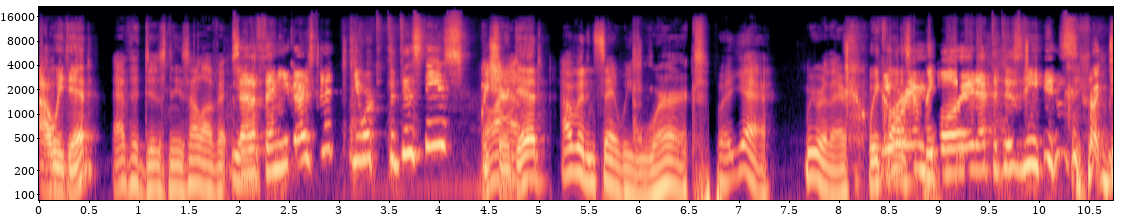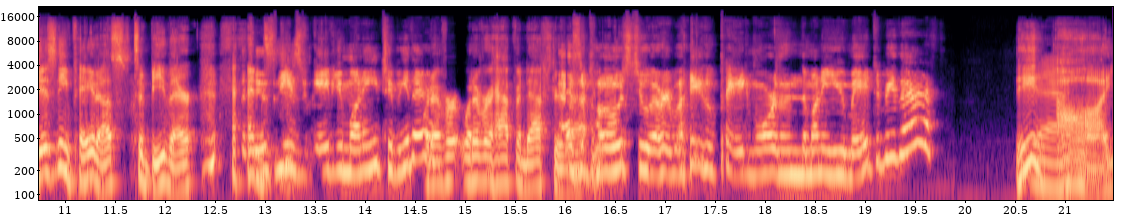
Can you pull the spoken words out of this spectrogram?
Oh, we did. At the Disney's, I love it. Is that a thing you guys did? You worked at the Disney's? We Oh, sure I- did. I wouldn't say we worked, but yeah, we were there. We You were caused we, employed at the Disney's. Disney paid us to be there, The and Disney's gave you money to be there, whatever whatever happened after as that. opposed to everybody who paid more than the money you made to be there. See? Yeah. Oh,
